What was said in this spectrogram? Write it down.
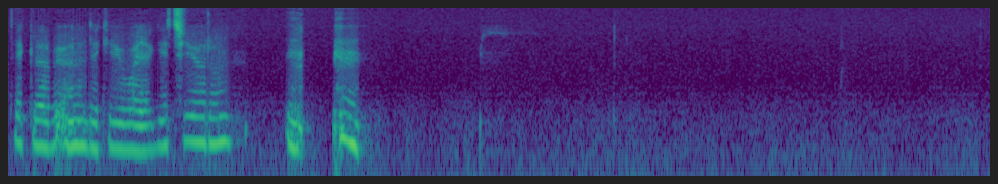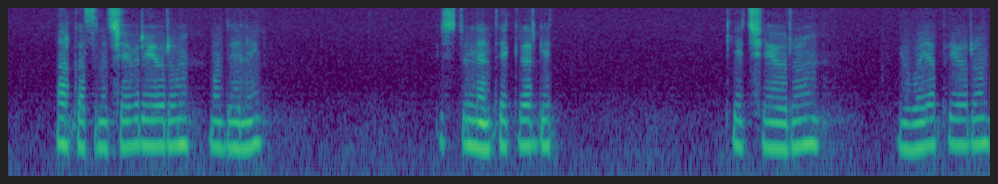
Tekrar bir önündeki yuvaya geçiyorum. arkasını çeviriyorum modelin üstünden tekrar geç geçiyorum yuva yapıyorum.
